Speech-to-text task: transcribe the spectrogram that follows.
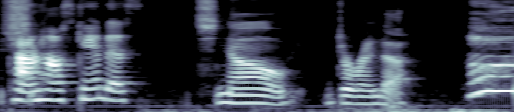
She- Townhouse Candace. no, Dorinda.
